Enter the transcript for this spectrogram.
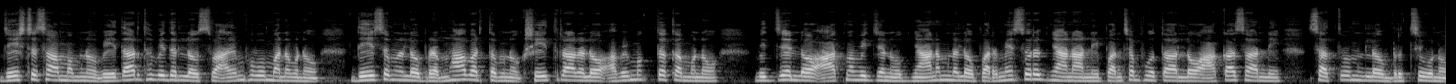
జ్యేష్ఠ సామమును వేదార్థ విధుల్లో స్వయంభవ మనమును దేశములలో బ్రహ్మావర్తమును క్షేత్రాలలో అవిముక్తకమును విద్యల్లో ఆత్మవిద్యను జ్ఞానములలో పరమేశ్వర జ్ఞానాన్ని పంచభూతాల్లో ఆకాశాన్ని సత్వములో మృత్యువును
